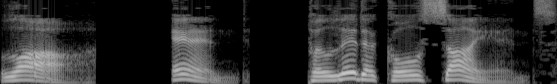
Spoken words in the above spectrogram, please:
Law, and Political Science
